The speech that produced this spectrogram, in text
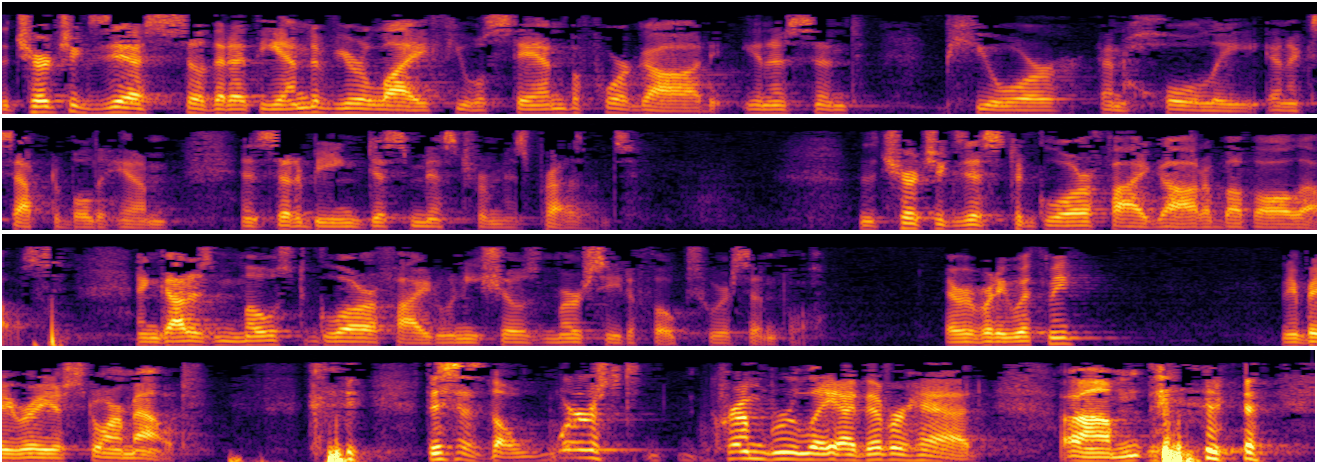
The church exists so that at the end of your life, you will stand before God innocent, pure, and holy and acceptable to Him instead of being dismissed from His presence. The church exists to glorify God above all else. And God is most glorified when He shows mercy to folks who are sinful. Everybody with me? Anybody ready to storm out? this is the worst creme brulee I've ever had. Um,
